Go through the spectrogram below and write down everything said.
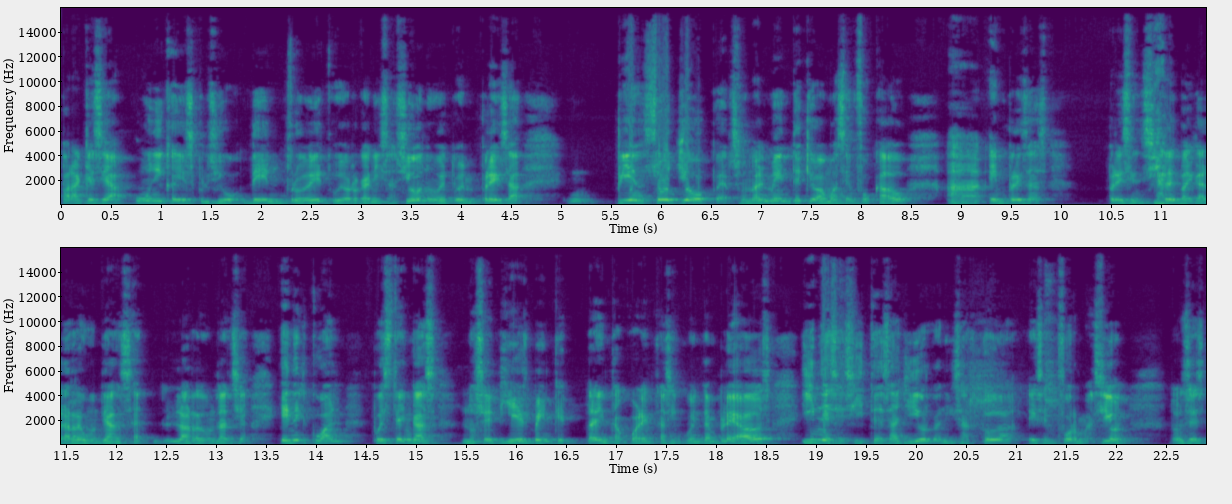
para que sea única y exclusivo dentro de tu organización o de tu empresa. Pienso yo personalmente que va más enfocado a empresas presenciales, valga la redundancia, la redundancia, en el cual pues tengas, no sé, 10, 20, 30, 40, 50 empleados y necesites allí organizar toda esa información. Entonces,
